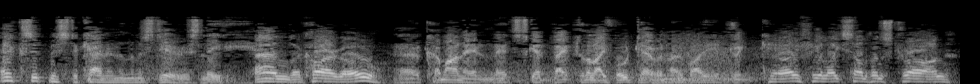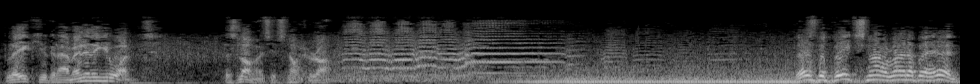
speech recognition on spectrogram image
Exit Mr. Cannon and the mysterious lady. And the cargo. Uh, come on in. Let's get back to the lifeboat tavern. I'll buy you a drink. I feel like something strong. Blake, you can have anything you want. As long as it's not rum. There's the beach now, right up ahead.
